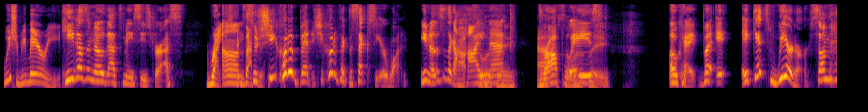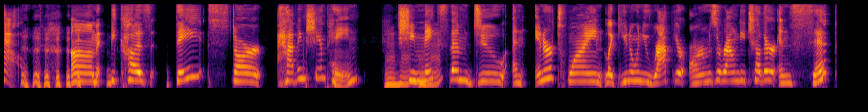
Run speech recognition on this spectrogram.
we should be married. He doesn't know that's Macy's dress. Right. Um, exactly. So she could have been, she could have picked a sexier one. You know, this is like a high neck, drop waist. Okay, but it it gets weirder somehow. um, because they start having champagne. Mm-hmm, She makes them do an intertwine, like you know, when you wrap your arms around each other and sip.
